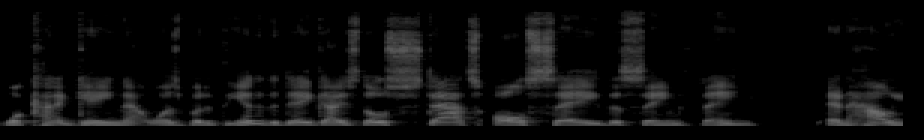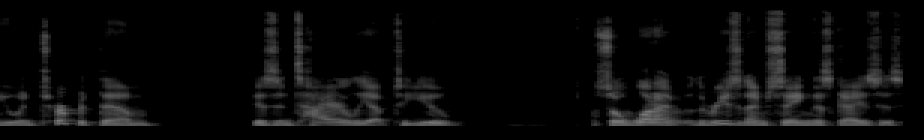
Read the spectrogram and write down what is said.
what kind of gain that was. But at the end of the day, guys, those stats all say the same thing, and how you interpret them is entirely up to you. So what I'm the reason I'm saying this, guys, is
